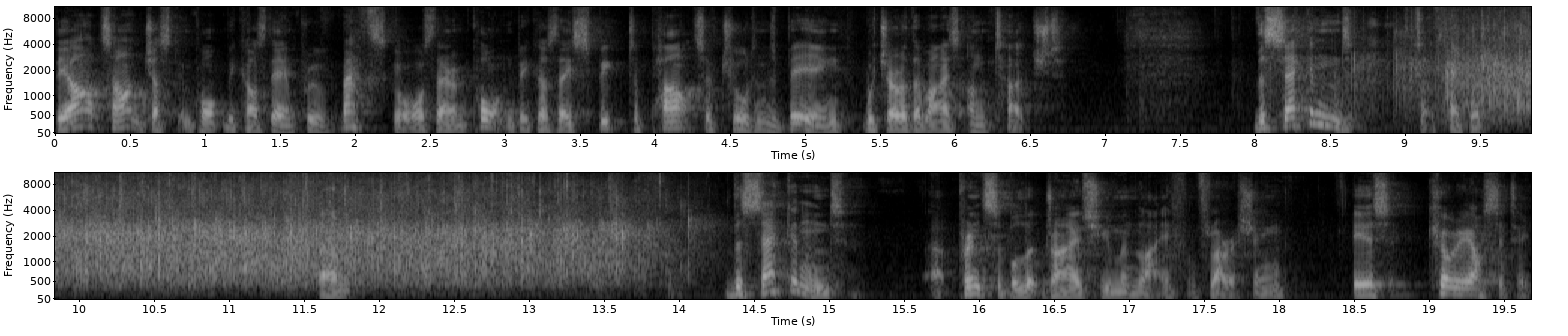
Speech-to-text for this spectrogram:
the arts aren't just important because they improve math scores, they're important because they speak to parts of children's being which are otherwise untouched. The second. Thank you. Um, the second uh, principle that drives human life and flourishing is curiosity.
